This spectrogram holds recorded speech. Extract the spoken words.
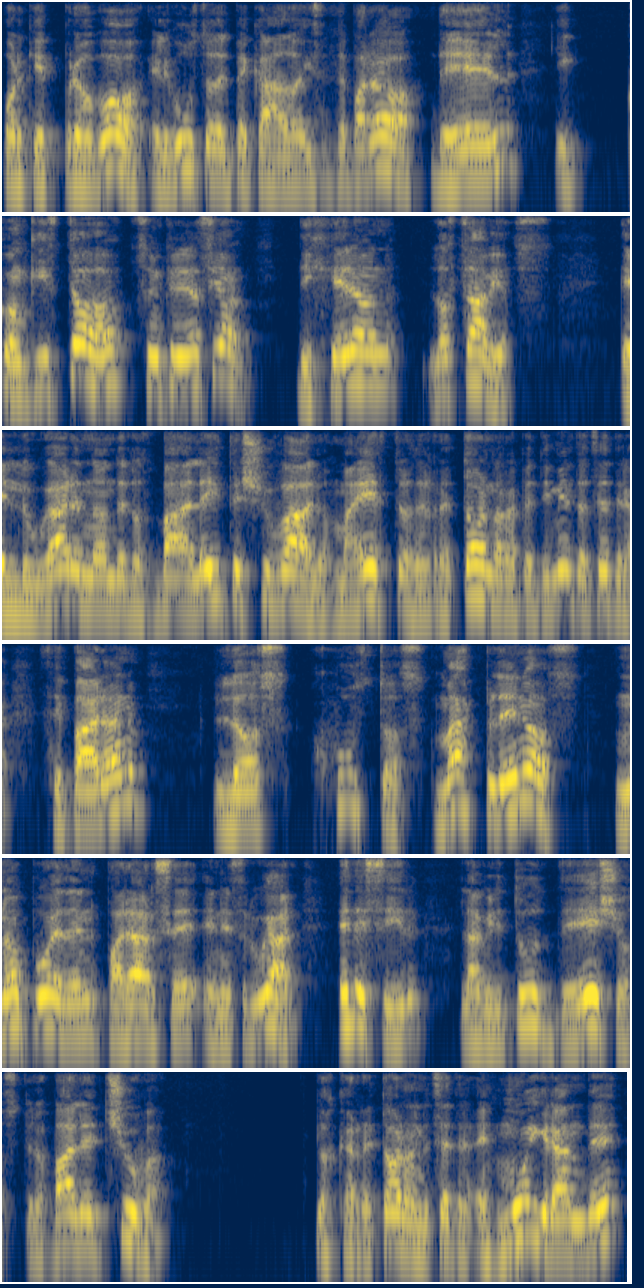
porque probó el gusto del pecado y se separó de él y conquistó su inclinación. Dijeron los sabios, el lugar en donde los Baalei Teshuvah, los maestros del retorno, arrepentimiento, etc., se paran, los justos más plenos no pueden pararse en ese lugar. Es decir, la virtud de ellos, de los Baalei Teshuvah, los que retornan, etc., es muy grande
